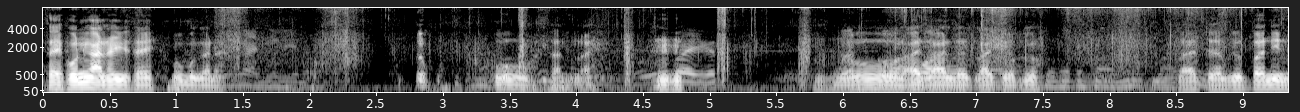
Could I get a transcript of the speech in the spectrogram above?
ใส่ผลงานให้อยู่ใส่บ่เบิ่งกันน่ะ โอ้สั่นหลายโอ้หลายหลายหลายเติบอยู่หลายเติบอยู่ปลานิ่น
